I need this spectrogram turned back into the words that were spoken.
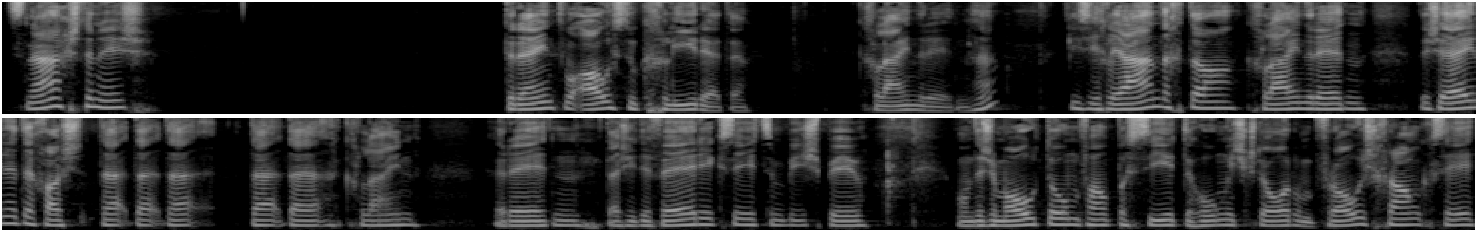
Das nächste ist, der eine, der alles klein reden. Kleinreden. He? Die sind ein bisschen ähnlich da, Kleinreden. Das ist einer, der kannst, der, der, der, der, der Kleinreden, der war in der Ferien gewesen, zum Beispiel. Und es ist ein Autounfall passiert, der Hunger ist gestorben die Frau ist krank gewesen.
